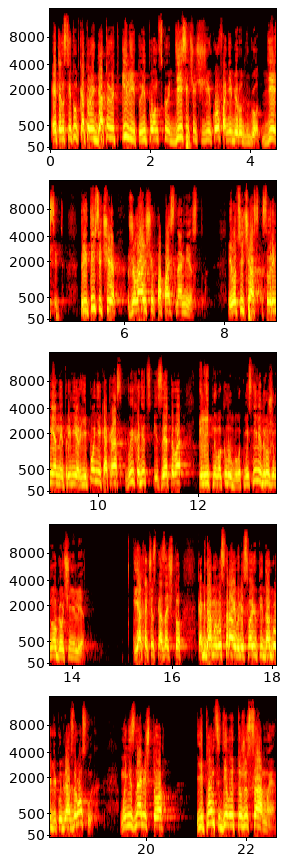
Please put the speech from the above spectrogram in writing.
Это институт, который готовит элиту японскую. 10 учеников они берут в год. 10. 3000 желающих попасть на место. И вот сейчас современный премьер Японии как раз выходец из этого элитного клуба. Вот мы с ними дружим много очень лет. Я хочу сказать, что когда мы выстраивали свою педагогику для взрослых, мы не знали, что японцы делают то же самое,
